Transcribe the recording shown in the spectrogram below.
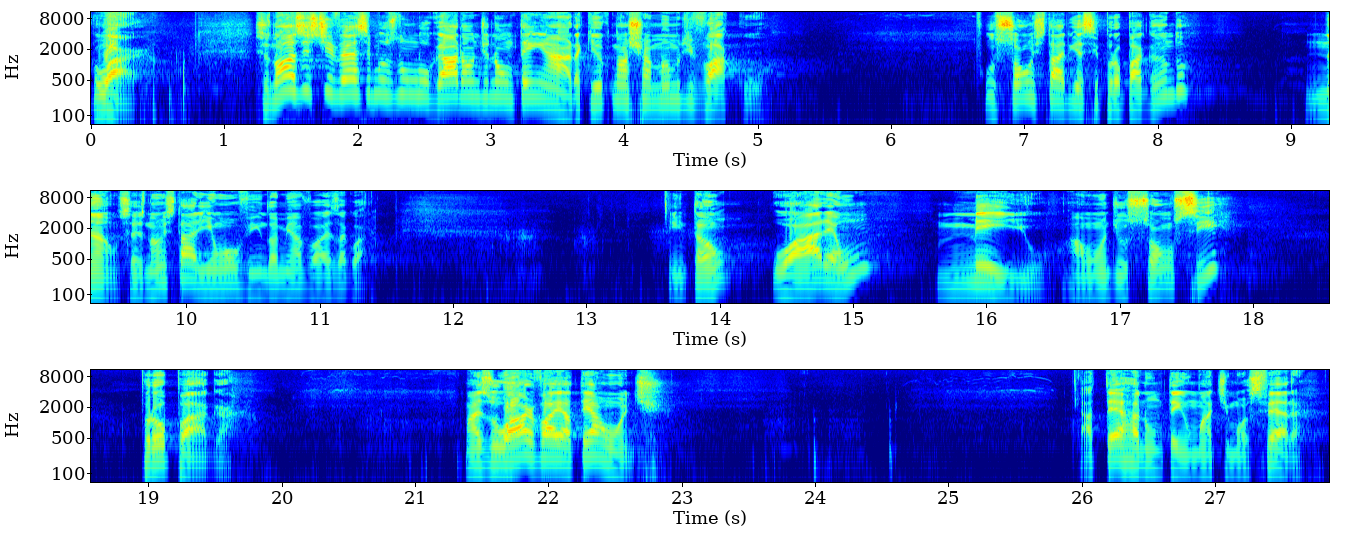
O ar. Se nós estivéssemos num lugar onde não tem ar, aquilo que nós chamamos de vácuo, o som estaria se propagando? Não, vocês não estariam ouvindo a minha voz agora. Então, o ar é um meio aonde o som se propaga. Mas o ar vai até onde? A Terra não tem uma atmosfera?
